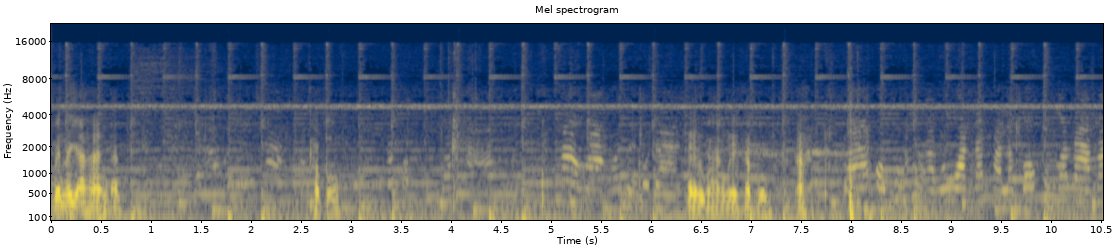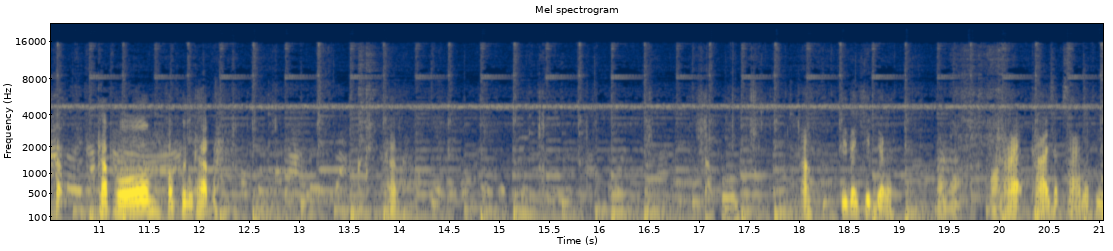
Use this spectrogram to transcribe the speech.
เว้นระยะห่างกัน ครับผมถ้าวางไว้เลยก็ได้เออวางเลยครับผมอะค่ะขอบคุณคุณอนุวัฒน์นะคะแล้วก็คุณมานามากครับเลยนะคะครับผมขอบคุณครับขอบคุณมากๆเลยจ้ะครับคลิปนี้ก็ขอจบเพียงเท่านี้นะคะสวัสดีค่ะครับผมเอาพี่ได้คลิปยังไงนั่นแหละขอถ่ายถ่ายสักสามนาที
